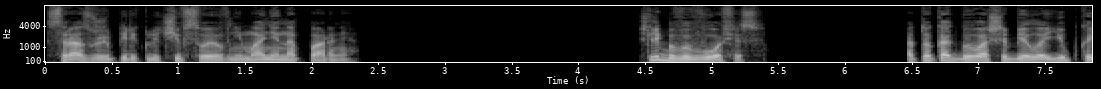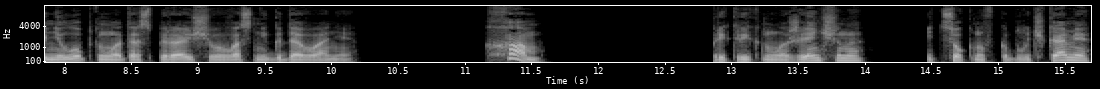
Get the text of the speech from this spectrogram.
сразу же переключив свое внимание на парня. «Шли бы вы в офис, а то как бы ваша белая юбка не лопнула от распирающего вас негодования. «Хам!» — прикрикнула женщина и, цокнув каблучками,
